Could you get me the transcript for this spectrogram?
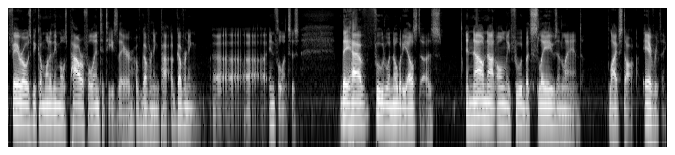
Pharaoh has become one of the most powerful entities there of governing governing uh, influences. They have food when nobody else does, and now not only food but slaves and land, livestock, everything.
